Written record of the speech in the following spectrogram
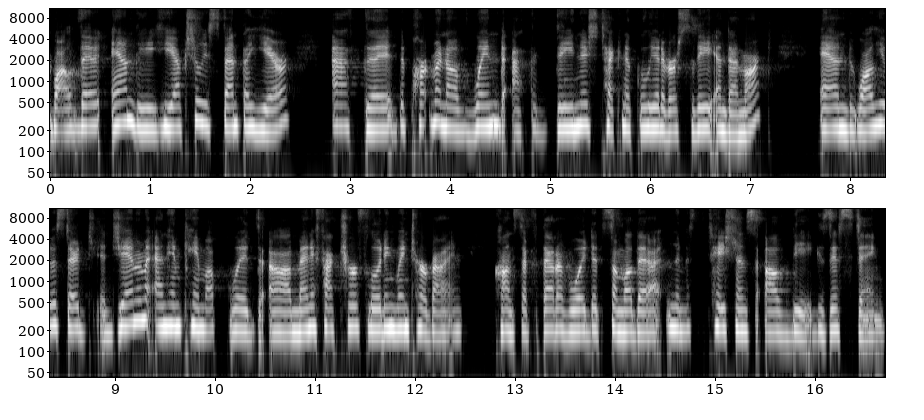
while the, Andy, he actually spent a year at the Department of Wind at the Danish Technical University in Denmark. And while he was there, Jim and him came up with a manufacturer floating wind turbine concept that avoided some of the limitations of the existing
